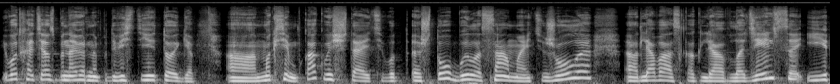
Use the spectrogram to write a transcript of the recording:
И вот хотелось бы, наверное, подвести итоги. А, Максим, как вы считаете, вот э, что было самое тяжелое для вас, как для владельца и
